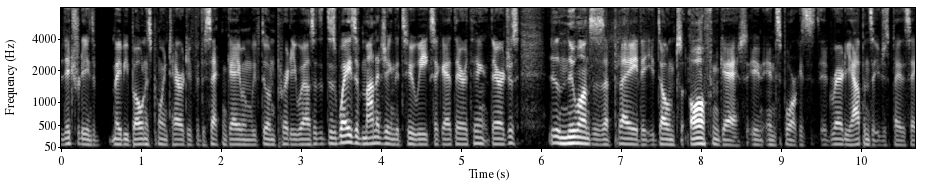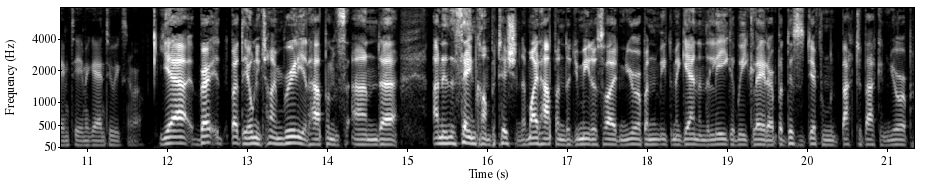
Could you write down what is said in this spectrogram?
literally into maybe bonus point territory for the second game, and we've done pretty well. So there's ways of managing the two weeks. I get there. Think there are just little nuances at play that you don't often get in, in sport. 'cause it rarely happens that you just play the same team again two weeks in a row. Yeah, but the only time really it happens, and uh, and in the same competition, it might happen that you meet a side in Europe and meet them again in the league a week later. But this is different with back to back in Europe.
